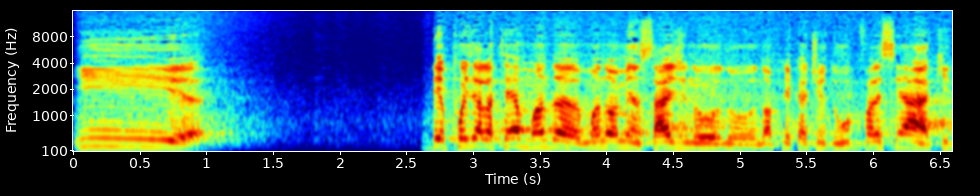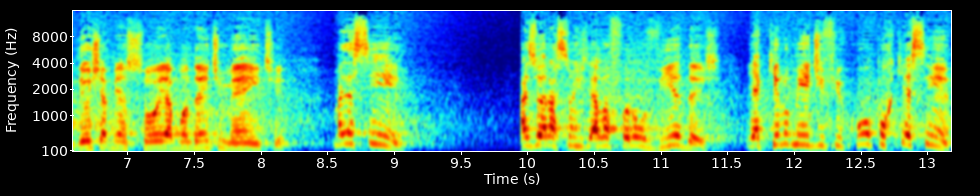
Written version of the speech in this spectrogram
e depois ela até manda, manda uma mensagem no, no, no aplicativo do Uber, fala assim, ah, que Deus te abençoe abundantemente. Mas assim, as orações dela foram ouvidas e aquilo me edificou porque assim,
